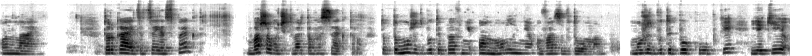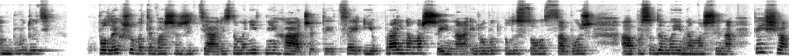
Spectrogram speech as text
онлайн. Торкається цей аспект вашого четвертого сектору. Тобто можуть бути певні оновлення у вас вдома, можуть бути покупки, які будуть полегшувати ваше життя, різноманітні гаджети. Це і пральна машина, і робот-пилосос, або ж посудомийна машина. Те, що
